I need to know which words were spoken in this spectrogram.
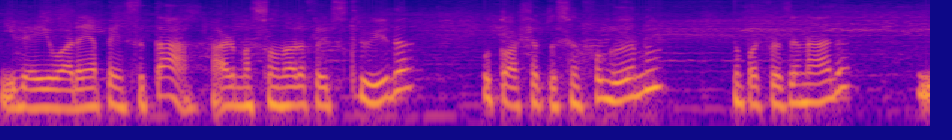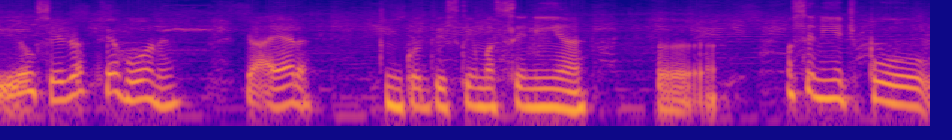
E daí o aranha pensa, tá, a arma sonora foi destruída, o Tocha tá se afogando, não pode fazer nada, e ou seja, ferrou, né? Já era. Enquanto isso tem uma ceninha. ah, uma ceninha tipo.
